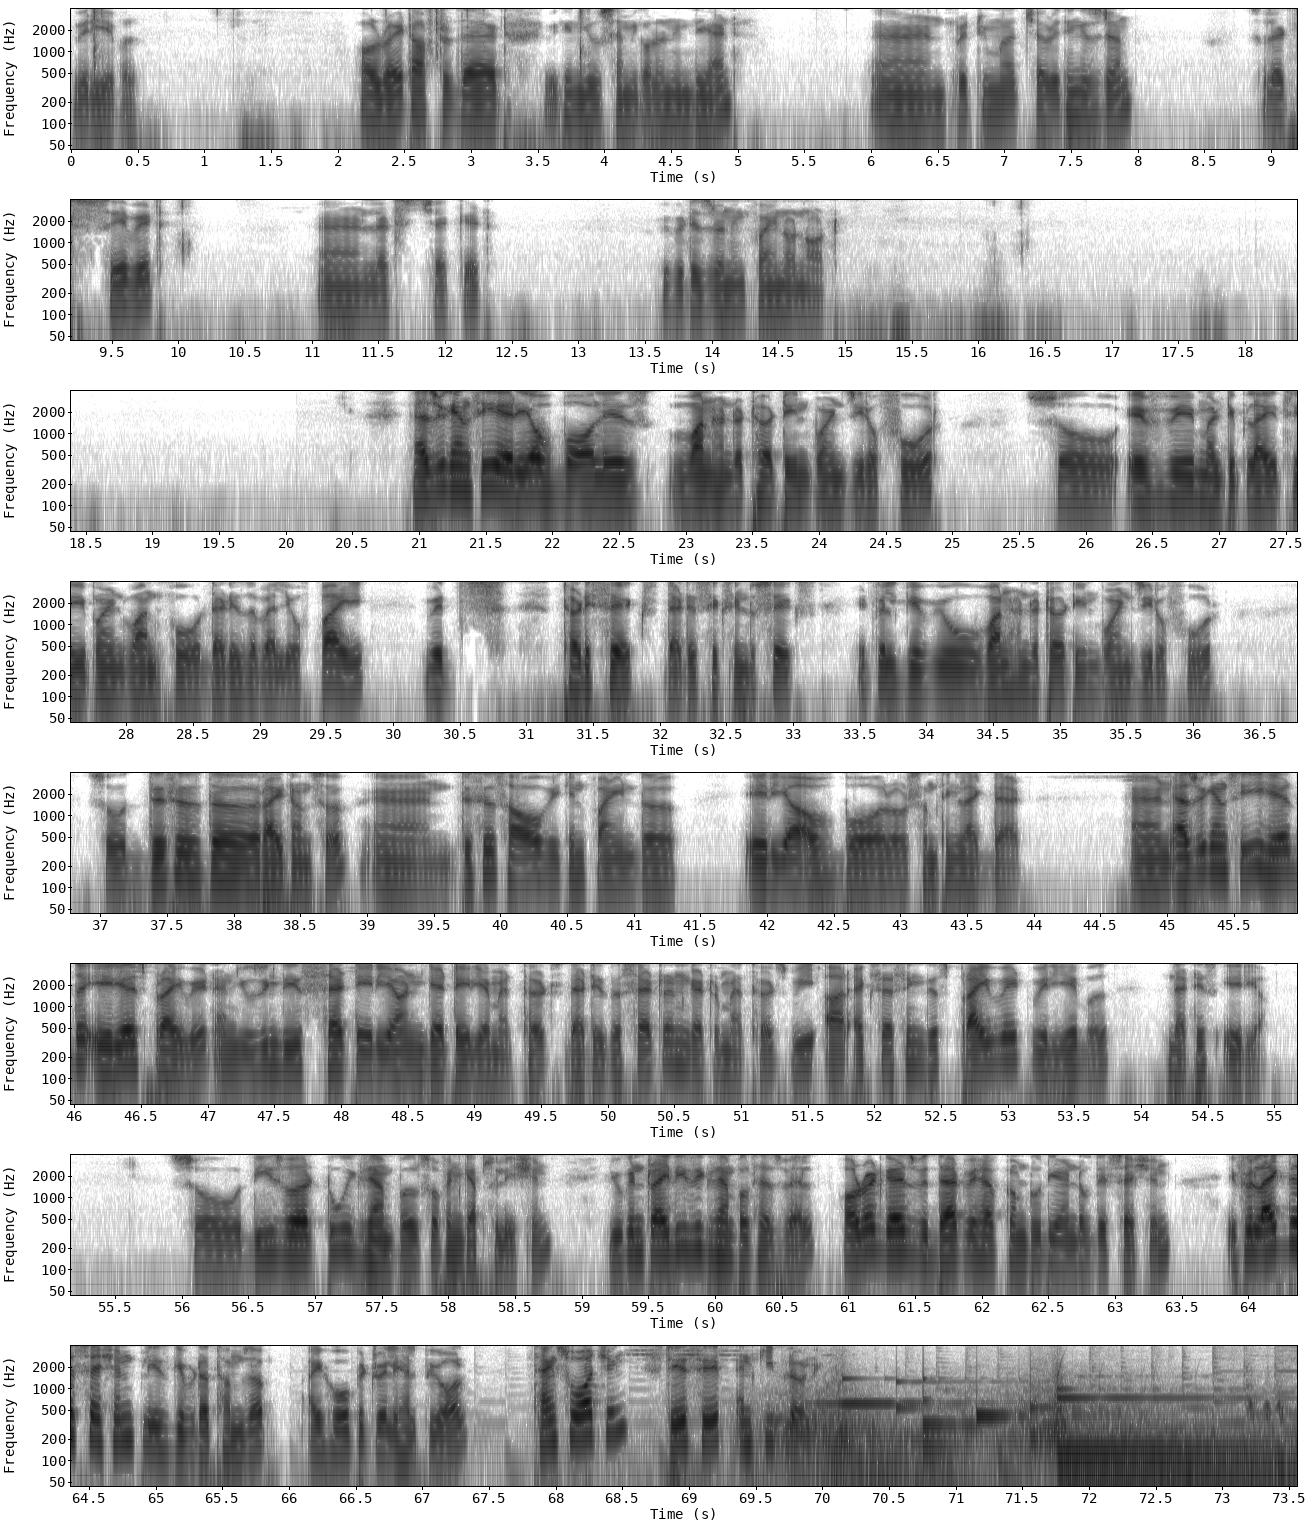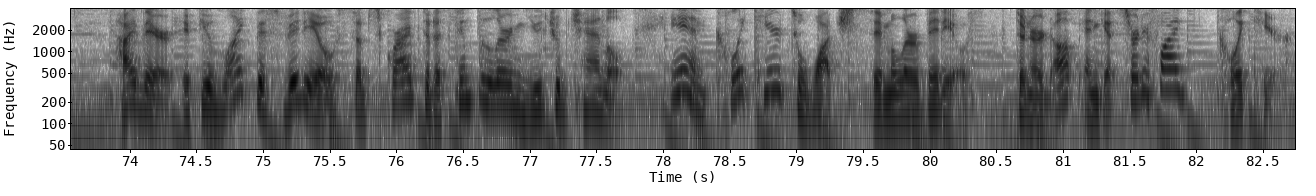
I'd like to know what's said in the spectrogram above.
variable alright after that we can use semicolon in the end. And pretty much everything is done. So let's save it. And let's check it if it is running fine or not. As you can see area of ball is 113.04 so if we multiply 3.14 that is the value of pi with 36 that is 6 into 6 it will give you 113.04 so this is the right answer and this is how we can find the area of ball or something like that. And as we can see here the area is private and using these set area and get area methods that is the setter and getter methods we are accessing this private variable that is area. So these were two examples of encapsulation you can try these examples as well. Alright guys with that we have come to the end of this session. If you like this session please give it a thumbs up. I hope it really helped you all. Thanks for watching. Stay safe and keep learning. Hi there, if you like this video, subscribe to the Simplilearn YouTube channel and click here to watch similar videos. To nerd up and get certified, click here.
